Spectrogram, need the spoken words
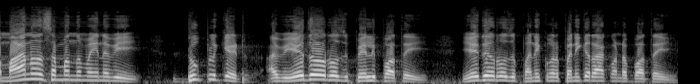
మానవ సంబంధమైనవి డూప్లికేట్. అవి ఏదో రోజు పేలిపోతాయి ఏదో రోజు పని పనికి రాకుండా పోతాయి.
